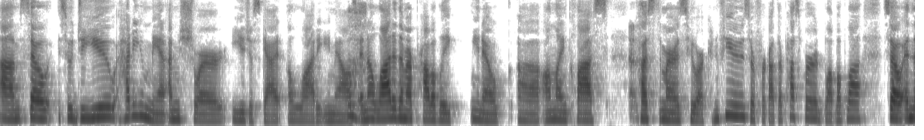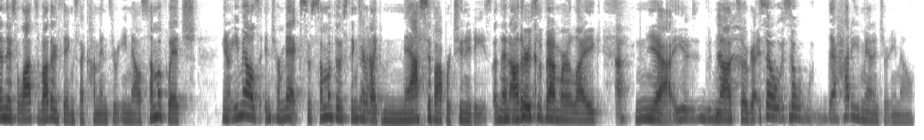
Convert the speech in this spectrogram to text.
Um, so so do you? How do you man? I'm sure you just get a lot of emails, and a lot of them are probably you know uh, online class yes. customers who are confused or forgot their password, blah blah blah. So, and then there's lots of other things that come in through email, some of which you know, emails intermix. So some of those things yeah. are like massive opportunities, and then others of them are like, yeah, you, not so great. So, so how do you manage your email?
